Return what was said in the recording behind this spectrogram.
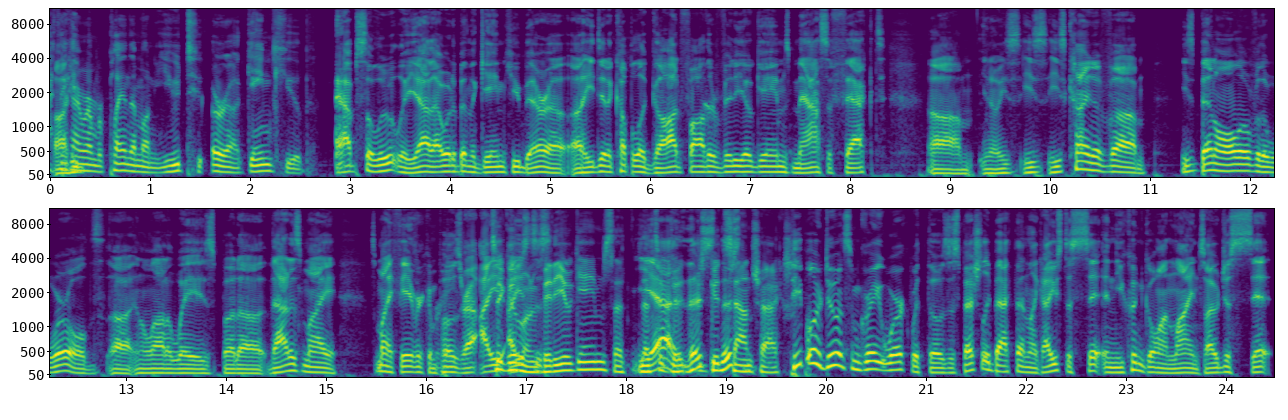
I Uh, think he- I remember playing them on YouTube or uh, GameCube. Absolutely, yeah, that would have been the GameCube era. Uh, he did a couple of Godfather video games, Mass Effect. Um, you know, he's he's he's kind of um, he's been all over the world uh, in a lot of ways. But uh, that is my it's my favorite composer. I, It's a I good used one. to- Video games. That, that's Yeah, a good, there's- good there's- soundtracks. People are doing some great work with those, especially back then. Like I used to sit and you couldn't go online, so I would just sit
